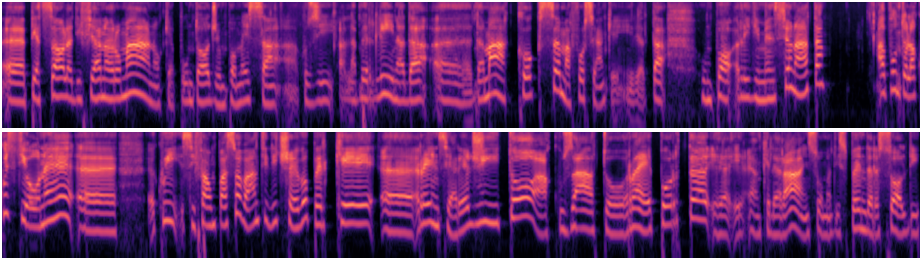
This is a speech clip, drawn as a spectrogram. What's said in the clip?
eh, piazzola di Fiano Romano che appunto oggi è un po' messa eh, così alla berlina da, eh, da Maccox, ma forse anche in realtà un po' ridimensionata. Appunto la questione eh, qui si fa un passo avanti dicevo perché eh, Renzi ha reagito ha accusato Report e, e, anche le RA insomma di spendere soldi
